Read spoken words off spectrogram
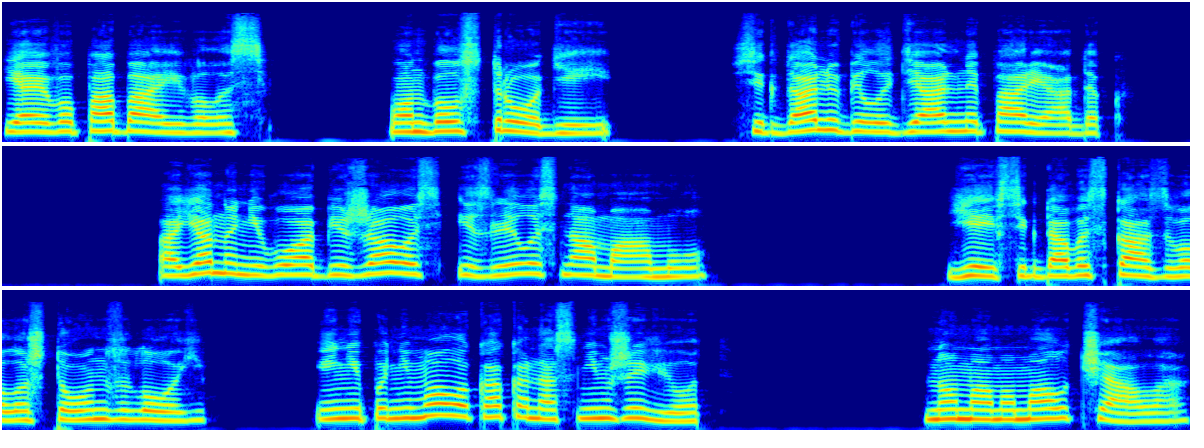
я его побаивалась. Он был строгий, всегда любил идеальный порядок. А я на него обижалась и злилась на маму. Ей всегда высказывала, что он злой, и не понимала, как она с ним живет. Но мама молчала.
